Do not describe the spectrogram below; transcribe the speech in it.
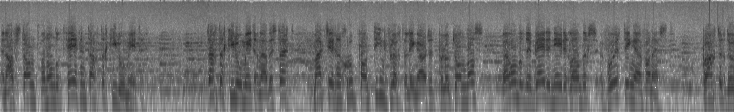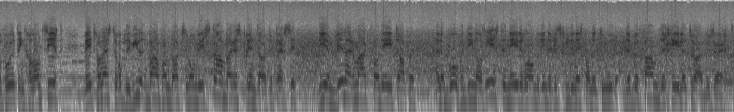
Een afstand van 185 kilometer. 80 kilometer na de start maakt zich een groep van 10 vluchtelingen uit het peloton los... waaronder de beide Nederlanders Voorting en Van Est. Prachtig door Voorting gelanceerd weet Van Ester op de wielerbaan van Dax een onweerstaanbare sprint uit te persen... die een winnaar maakt van de etappe en hem bovendien als eerste Nederlander in de geschiedenis van de Tour... de befaamde gele trui bezorgt.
